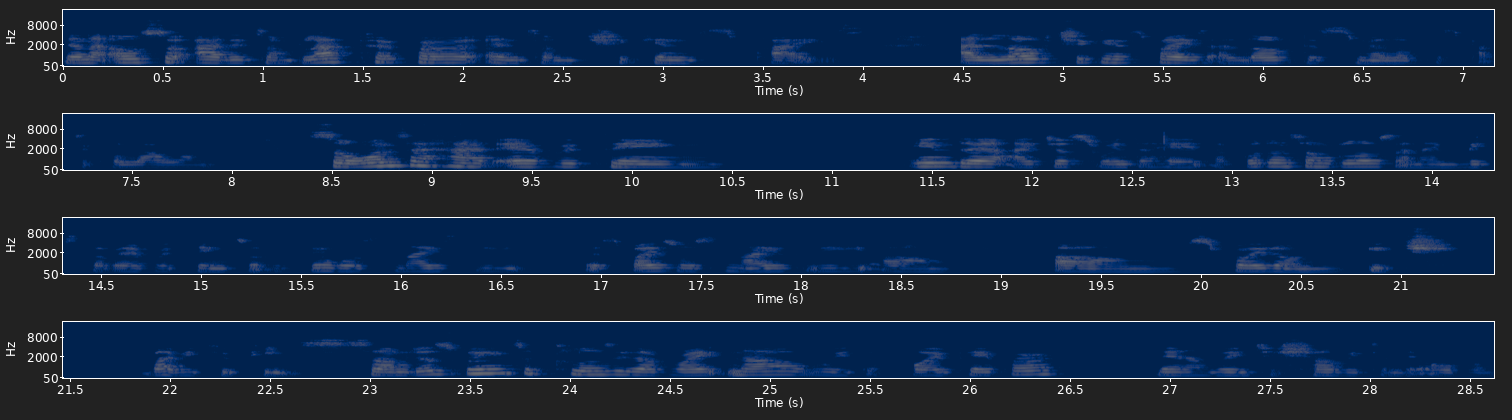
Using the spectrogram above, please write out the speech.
Then I also added some black pepper and some chicken spice. I love chicken spice. I love the smell of this particular one. So once I had everything in there, I just went ahead. I put on some gloves and I mixed up everything so the thing was nicely the spice was nicely um, um, spread on each barbecue piece. So I'm just going to close it up right now with the foil paper. Then I'm going to shove it in the oven.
